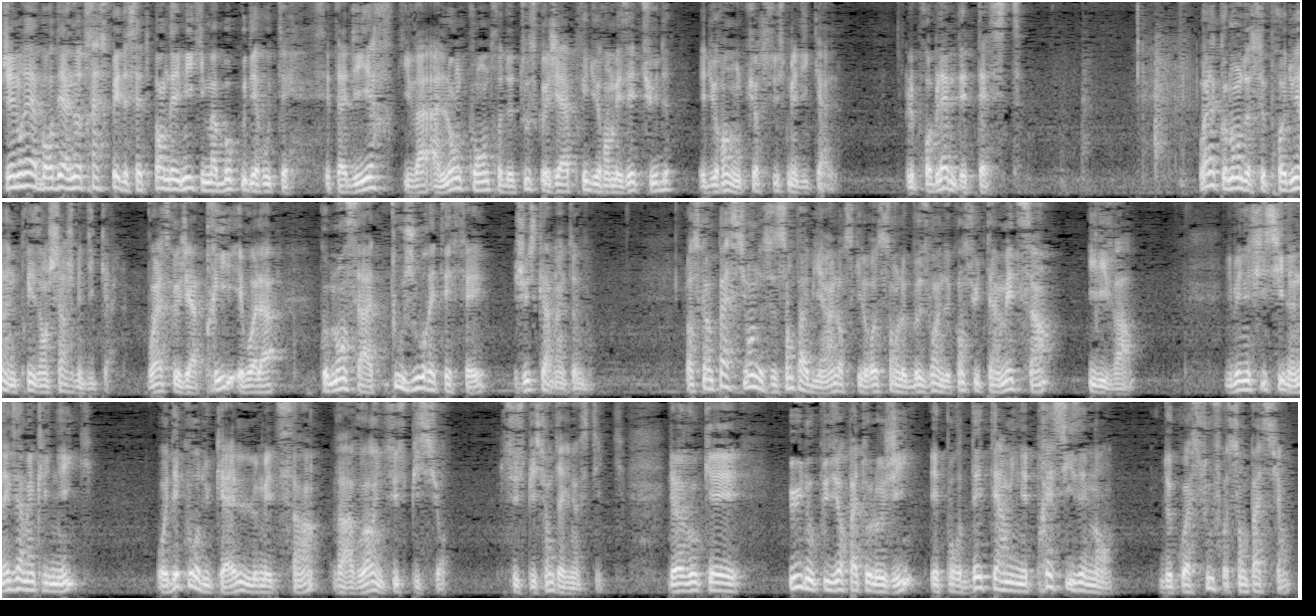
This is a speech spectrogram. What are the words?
J'aimerais aborder un autre aspect de cette pandémie qui m'a beaucoup dérouté, c'est-à-dire qui va à l'encontre de tout ce que j'ai appris durant mes études et durant mon cursus médical. Le problème des tests. Voilà comment doit se produire une prise en charge médicale. Voilà ce que j'ai appris et voilà comment ça a toujours été fait jusqu'à maintenant. Lorsqu'un patient ne se sent pas bien, lorsqu'il ressent le besoin de consulter un médecin, il y va. Il bénéficie d'un examen clinique au décours duquel le médecin va avoir une suspicion, suspicion diagnostique. Il va évoquer une ou plusieurs pathologies et pour déterminer précisément de quoi souffre son patient,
